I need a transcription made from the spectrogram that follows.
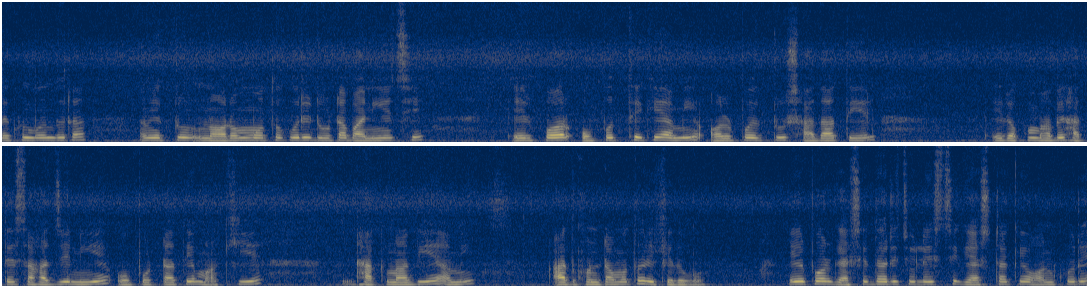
দেখুন বন্ধুরা, আমি একটু নরম মতো করে ডোটা বানিয়েছি। এরপর ওপর থেকে আমি অল্প একটু সাদা তেল এরকমভাবে হাতের সাহায্যে নিয়ে, ওপরটাতে মাখিয়ে, ঢাকনা দিয়ে আমি আধ ঘণ্টা মতো রেখে দেবো। এরপর গ্যাসের ধারে চলে এসেছি। গ্যাসটাকে অন করে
